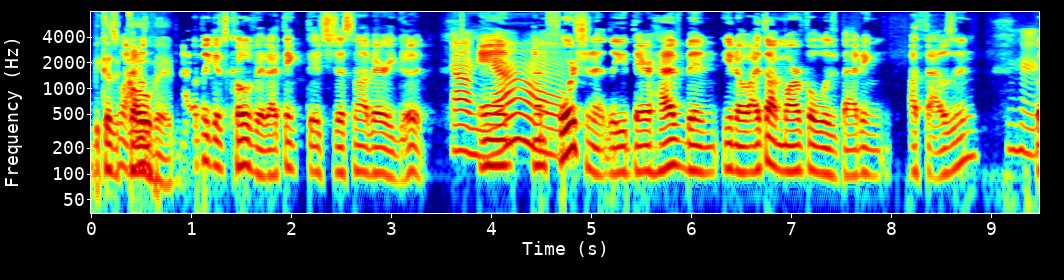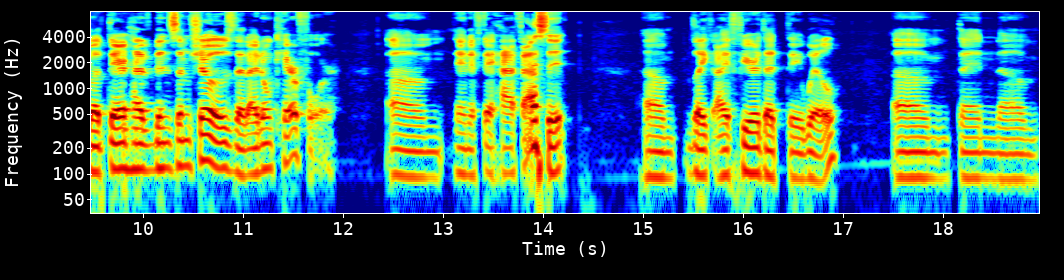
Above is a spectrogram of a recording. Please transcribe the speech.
because of Well, I don't- COVID. I don't think it's COVID. I think it's just not very good. oh And no! unfortunately, there have been, you know, I thought Marvel was batting a thousand, Mhm. but there have been some shows that I don't care for. Um, and if they half-ass it, um, like I fear that they will, um, then um,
